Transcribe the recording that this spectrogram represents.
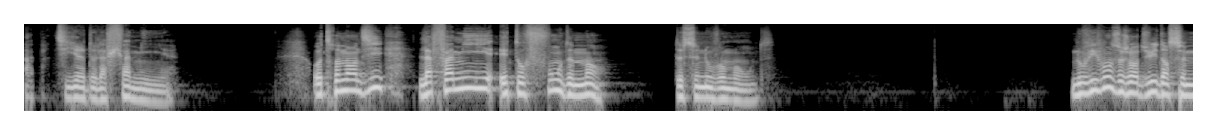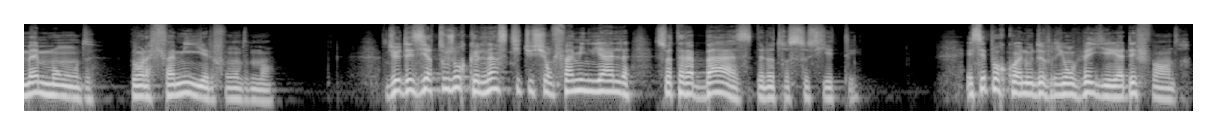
à partir de la famille. Autrement dit, la famille est au fondement de ce nouveau monde. Nous vivons aujourd'hui dans ce même monde dont la famille est le fondement. Dieu désire toujours que l'institution familiale soit à la base de notre société. Et c'est pourquoi nous devrions veiller à défendre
